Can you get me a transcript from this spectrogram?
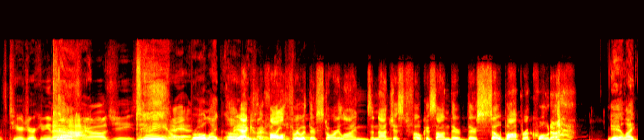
It's tear jerking, you know. God. Oh, jeez. Damn, bro. Like, um, yeah, because they follow like through with their storylines and not just focus on their their soap opera quota. Yeah, like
